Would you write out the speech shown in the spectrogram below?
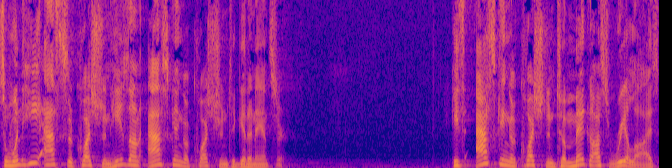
So when he asks a question, he's not asking a question to get an answer. He's asking a question to make us realize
